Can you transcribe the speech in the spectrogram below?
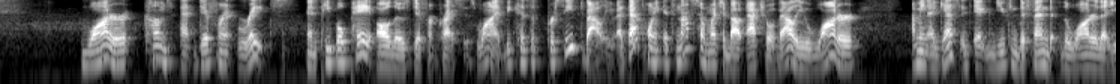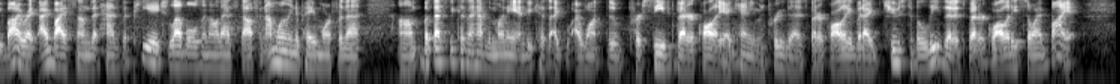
water comes at different rates and people pay all those different prices. Why? Because of perceived value. At that point, it's not so much about actual value. Water, I mean, I guess it, it, you can defend the water that you buy, right? I buy some that has the pH levels and all that stuff, and I'm willing to pay more for that. Um, but that's because I have the money and because I, I want the perceived better quality. I can't even prove that it's better quality, but I choose to believe that it's better quality, so I buy it.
